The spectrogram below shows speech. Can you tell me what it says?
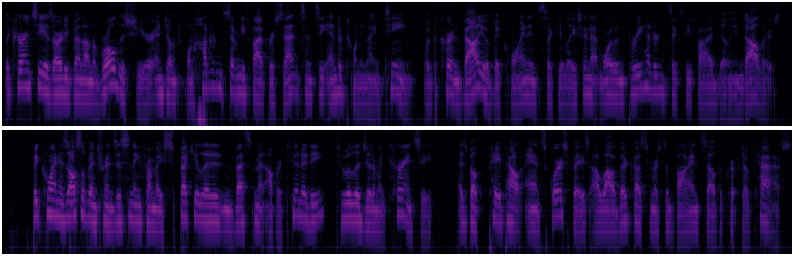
The currency has already been on a roll this year and jumped 175% since the end of 2019, with the current value of Bitcoin in circulation at more than $365 billion. Bitcoin has also been transitioning from a speculated investment opportunity to a legitimate currency, as both PayPal and Squarespace allow their customers to buy and sell the crypto cash.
